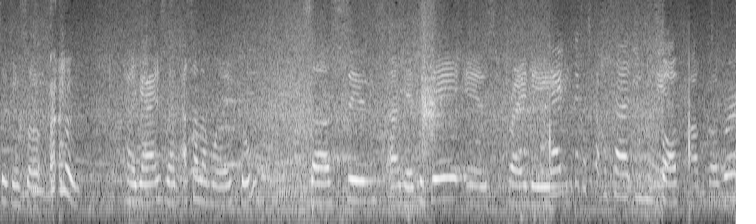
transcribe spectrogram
guys. Okay, so hi guys and assalamualaikum. So since okay, today is Friday, Guys, kita akan cakap pasal ini ya. 4th October,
